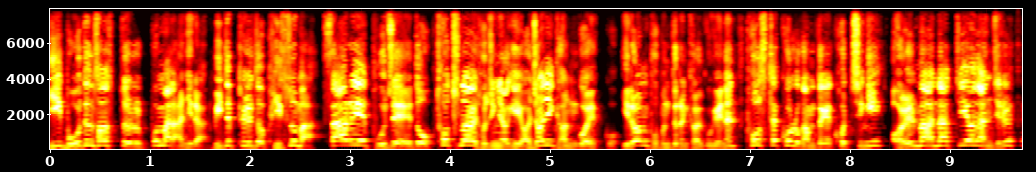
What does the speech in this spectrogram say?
이 모든 선수들뿐만 아니라 미드필더 비수마, 사르의 부재에도 토트넘의 조직력이 여전히 견고했고 이런 부분들은 결국에는 포스테콜로 감독의 코칭이 얼마나 뛰어난지를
